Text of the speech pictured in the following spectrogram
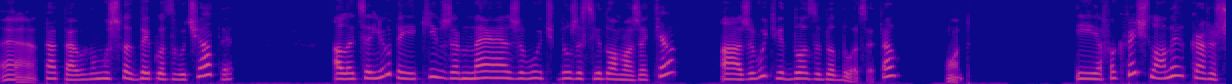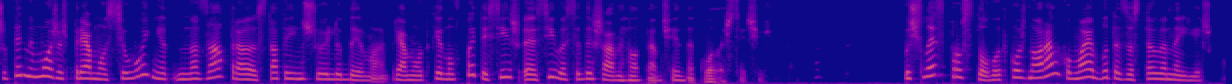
Е, Та-та, воно може дико звучати, але це люди, які вже не живуть дуже свідоме життя, а живуть від дози до дози. Так? От. І фактично вони кажуть, що ти не можеш прямо сьогодні на завтра стати іншою людиною. Прямо от кинув пити, сів, е, сів і сидиш ангел там, чи не колишся, чи Почни з простого. От кожного ранку має бути застелене ліжко.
